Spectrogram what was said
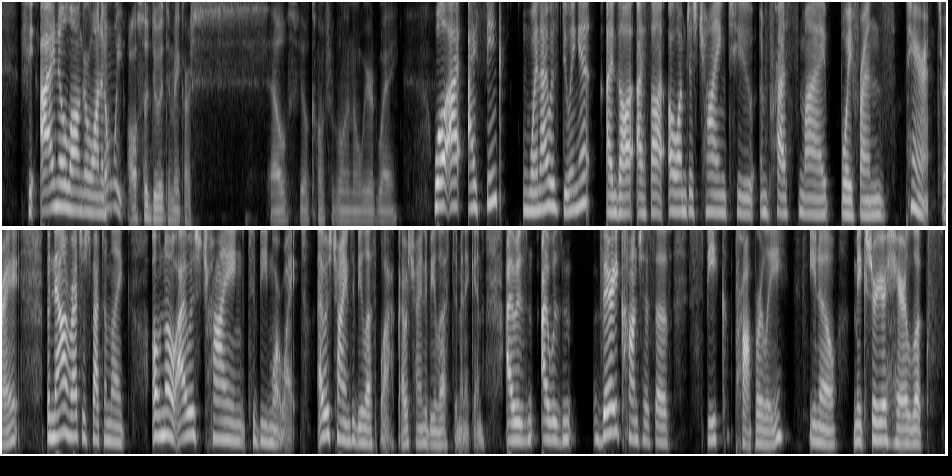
I no longer want to. Don't we also do it to make ourselves feel comfortable in a weird way? Well, I I think when I was doing it, I thought I thought, oh, I'm just trying to impress my boyfriend's parents, right? But now in retrospect, I'm like, oh no, I was trying to be more white. I was trying to be less black. I was trying to be less Dominican. I was I was very conscious of speak properly, you know, make sure your hair looks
